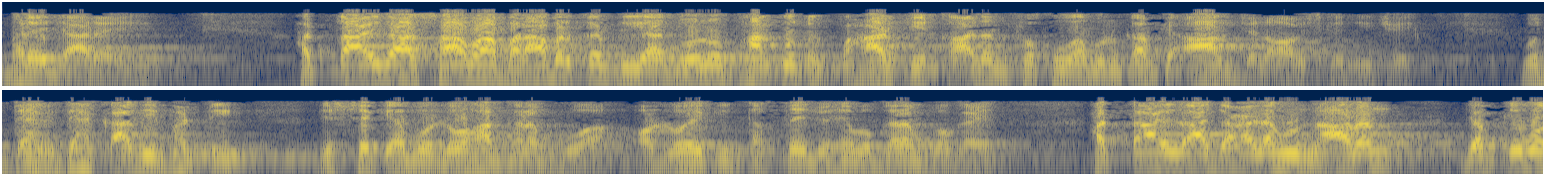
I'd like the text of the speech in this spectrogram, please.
بھرے جا رہے ہیں۔ حتیٰ اذا ساوا برابر کر دیا، دونوں پھانکوں تک پہاڑ کی کالن فخو، اب ان کا کہ آگ جلاؤ اس کے نیچے۔ وہ دہ دہکا دی بھٹی، جس سے کہ اب وہ لوہا گرم ہوا اور لوہے کی تختے جو ہیں وہ گرم ہو گئے۔ حتیٰ اذا جالہ نارن، جبکہ وہ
